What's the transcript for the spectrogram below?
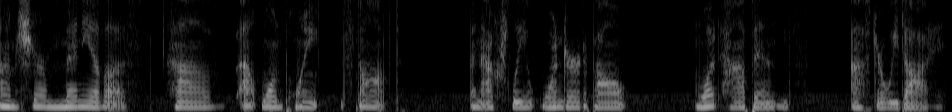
I'm sure many of us have at one point stopped and actually wondered about what happens after we die.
